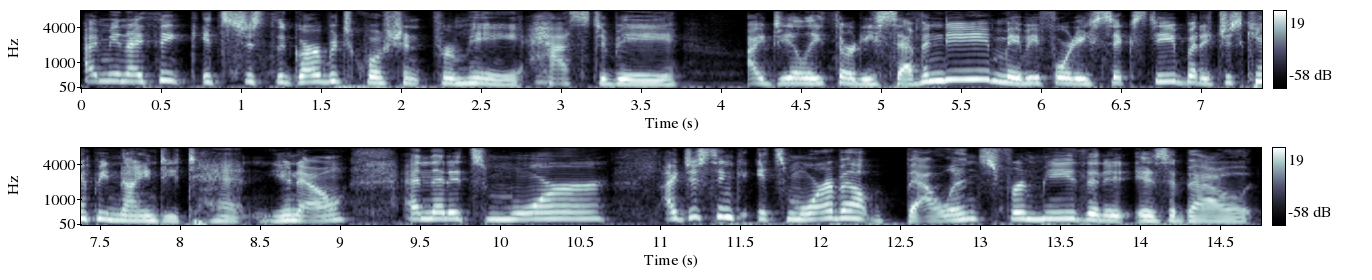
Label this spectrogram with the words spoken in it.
I mean, I think it's just the garbage quotient for me has to be ideally 30 70, maybe 40 60, but it just can't be 90 10, you know? And that it's more, I just think it's more about balance for me than it is about.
